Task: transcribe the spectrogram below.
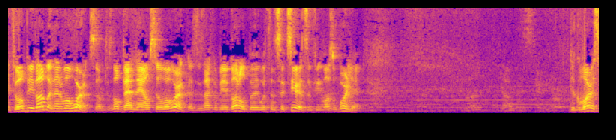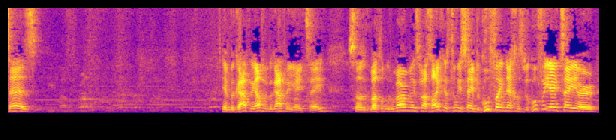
If he won't be a gadol by then, it won't work. So if there's no ben now, so it won't work because he's not going to be a gadol within six years if he wasn't born yet. The Gemara says in Begapi Yafa Begapi Yetze. So the Gemara makes machlaikas. Do we say Begufay Nechus Begufay Yetze or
